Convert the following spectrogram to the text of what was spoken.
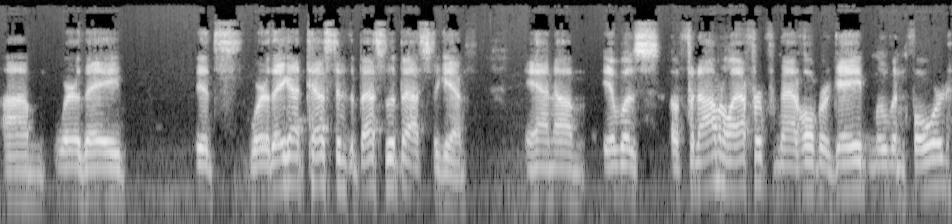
um, where they it's where they got tested the best of the best again, and um, it was a phenomenal effort from that whole brigade moving forward.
